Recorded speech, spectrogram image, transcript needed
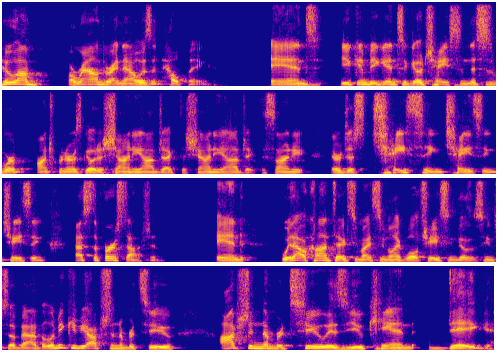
Who I'm around right now isn't helping. and you can begin to go chase and this is where entrepreneurs go to shiny object the shiny object the shiny they're just chasing chasing chasing that's the first option and without context you might seem like well chasing doesn't seem so bad but let me give you option number two option number two is you can dig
